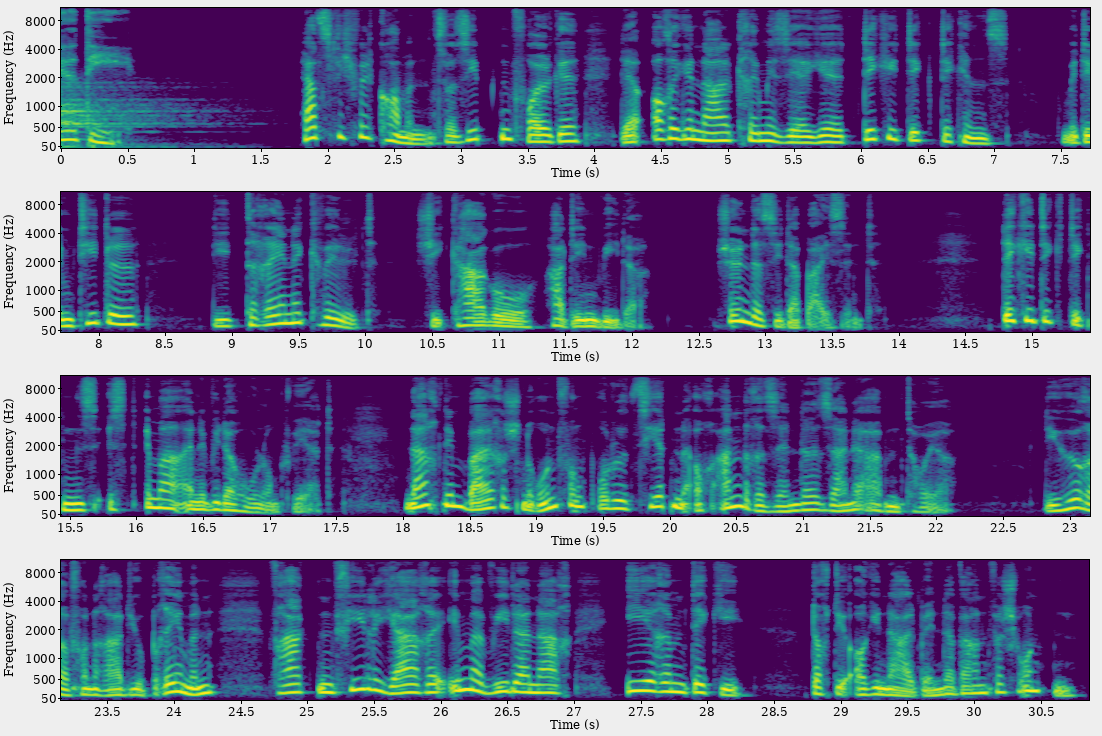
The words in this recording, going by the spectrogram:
ARD. Herzlich willkommen zur siebten Folge der Original-Krimiserie Dickie Dick Dickens mit dem Titel Die Träne quillt. Chicago hat ihn wieder. Schön, dass Sie dabei sind. Dickie Dick Dickens ist immer eine Wiederholung wert. Nach dem Bayerischen Rundfunk produzierten auch andere Sender seine Abenteuer. Die Hörer von Radio Bremen fragten viele Jahre immer wieder nach ihrem Dickie, doch die Originalbänder waren verschwunden.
